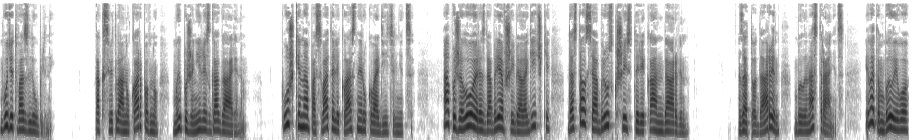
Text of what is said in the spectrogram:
будет возлюбленный. Так Светлану Карповну мы поженили с Гагариным. Пушкина посватали классной руководительнице, а пожилой, раздобревшей биологичке достался обрюзгший старикан Дарвин. Зато Дарвин был иностранец, и в этом было его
